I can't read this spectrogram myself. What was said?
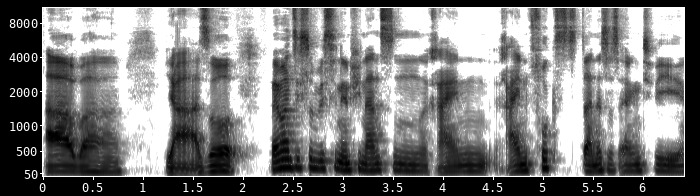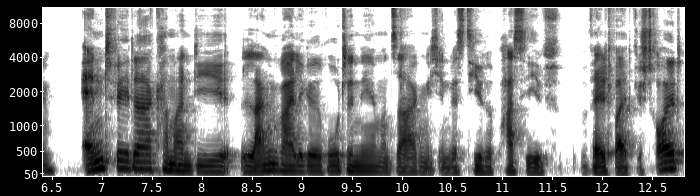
Aber ja, also wenn man sich so ein bisschen in Finanzen rein, reinfuchst, dann ist es irgendwie, entweder kann man die langweilige Route nehmen und sagen, ich investiere passiv weltweit gestreut,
